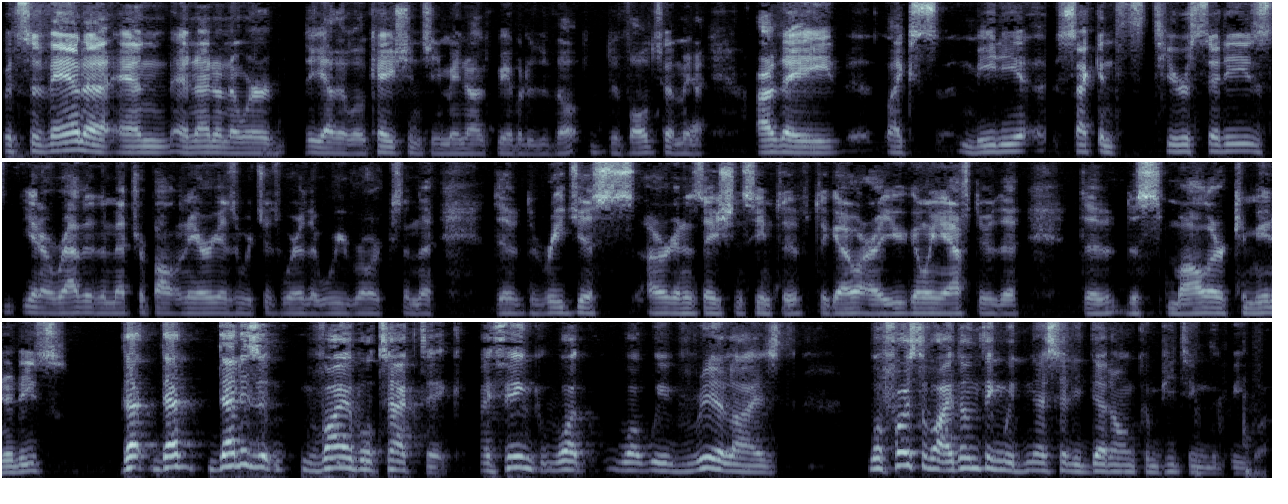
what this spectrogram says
with Savannah and and I don't know where the other locations you may not be able to divulge, divulge them. Yet. Are they like media second tier cities? You know, rather than metropolitan areas, which is where the WeWorks and the the, the Regus organization seem to, to go. Are you going after the, the the smaller communities? That that that is a viable tactic. I think what what we've realized. Well, first of all, I don't think we're necessarily dead on competing with WeWork,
